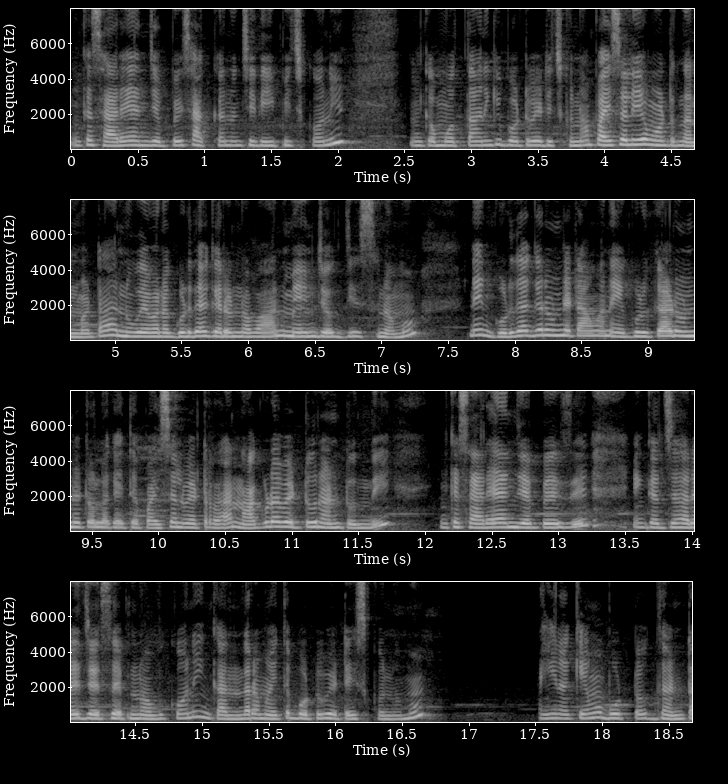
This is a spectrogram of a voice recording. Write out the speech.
ఇంకా సరే అని చెప్పేసి అక్కడ నుంచి తీపించుకొని ఇంకా మొత్తానికి బొట్టు పెట్టించుకున్నా. పైసలు ఇవ్వమంటుంది అనమాట నువ్వేమైనా గుడి దగ్గర ఉన్నావా? అని మేము జోక్ చేస్తున్నాము. నేను గుడి దగ్గర ఉండేటామని గుడికాడ ఉండేటోళ్ళకైతే పైసలు పెట్టరా? నాకు కూడా పెట్టు అంటుంది. ఇంకా సరే అని చెప్పేసి ఇంకా సరే జరసేపు నవ్వుకొని ఇంకా అందరం అయితే బొట్టు పెట్టేసుకున్నాము. ఈయనకేమో బొట్టు వద్దంట.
